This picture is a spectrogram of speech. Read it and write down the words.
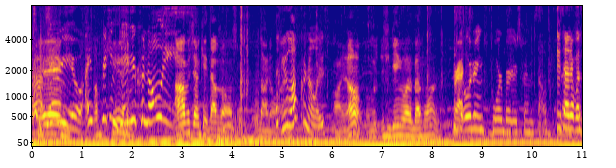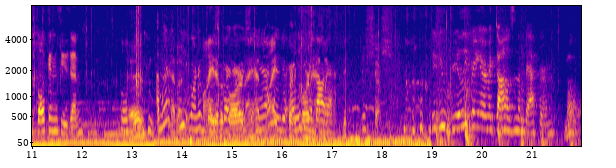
How dare you? I freaking kidding. gave you cannoli. I was joking. That was awesome. Not gonna lie. You love cannolis. I know. She gave me one of the best ones. Correct. He's ordering four burgers for himself. She said it was Vulcan season. Hey. I'm gonna have a- eat one of my those burgers, and you're not gonna do anything card. About it. Just shush. Did you really bring your McDonald's in the bathroom? No.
